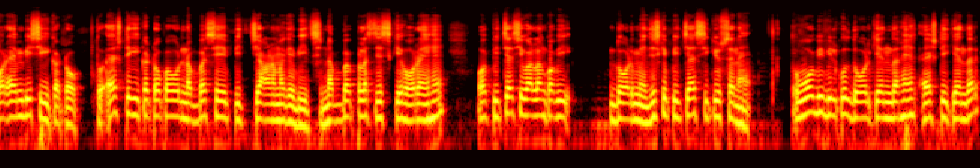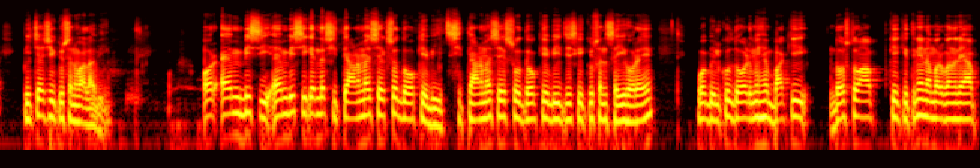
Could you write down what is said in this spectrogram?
और एम बी सी की कट ऑफ़। तो एस टी की कट ऑफ़ है वो नब्बे से पचानवे के बीच, नब्बे प्लस जिसके हो रहे हैं और पिचासी वालों को भी दौड़ में, जिसके पिचासी क्वेश्चन है तो वो भी बिल्कुल दौड़ के अंदर है एस टी के अंदर पिचासी क्वेश्चन वाला भी। और M B C M B C के अंदर सत्तानवे से एक सौ दो के बीच सितानवे से एक सौ दो के बीच जिसके क्वेश्चन सही हो रहे हैं, वो बिल्कुल दौड़ में है। बाकी दोस्तों, आपके कितने नंबर बन रहे हैं, आप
